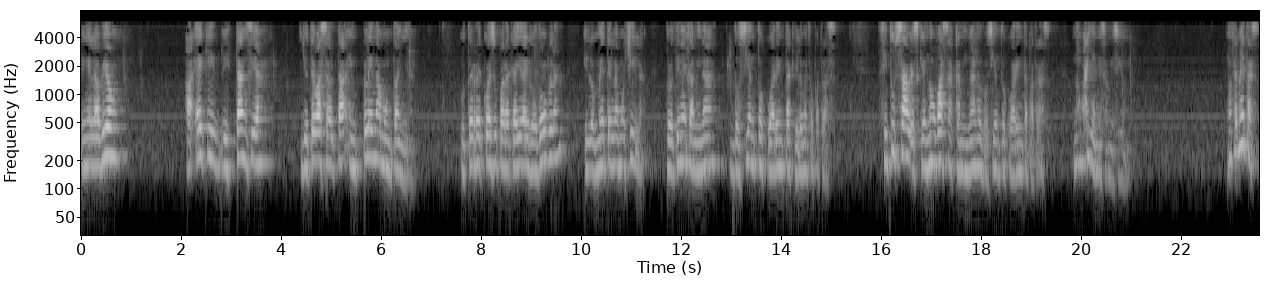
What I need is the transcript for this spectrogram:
en el avión a X distancia y usted va a saltar en plena montaña. Usted recoge su paracaídas y lo dobla y lo mete en la mochila, pero tiene que caminar 240 kilómetros para atrás. Si tú sabes que no vas a caminar los 240 para atrás, no vayas en esa misión. No te metas.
